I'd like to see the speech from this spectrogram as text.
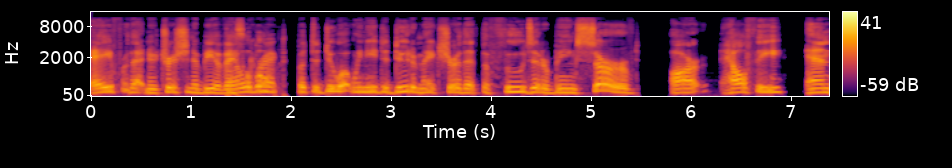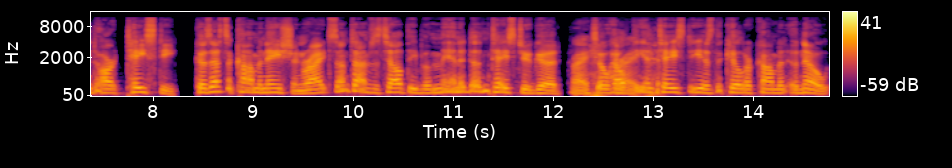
A, for that nutrition to be available, but to do what we need to do to make sure that the foods that are being served are healthy and are tasty. Because that's a combination, right? Sometimes it's healthy, but man, it doesn't taste too good. Right. So healthy right. and tasty is the killer combination. No,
